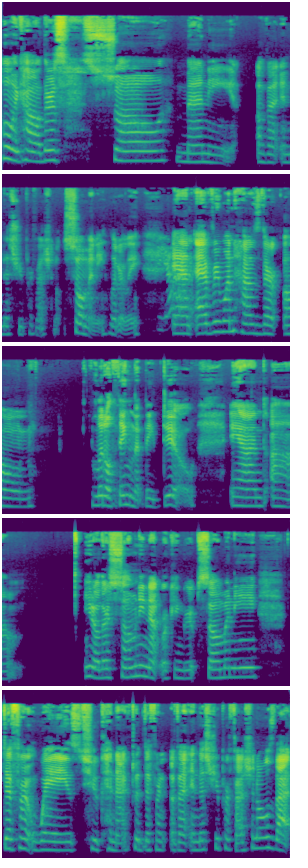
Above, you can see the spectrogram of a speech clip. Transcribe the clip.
holy cow, there's so many event industry professionals. So many, literally. yeah. and everyone has their own little thing that they do and um you know there's so many networking groups so many different ways to connect with different event industry professionals that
